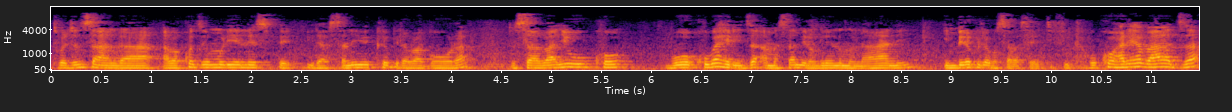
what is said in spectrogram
tubaje dusanga abakozi bo muri NSP birasa n'ibiko birabagora. Dusaba yuko bo kubahiriza amasaha mirongo ine n'umunani imbere kuja gusaba seritifika kuko hariho abaza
